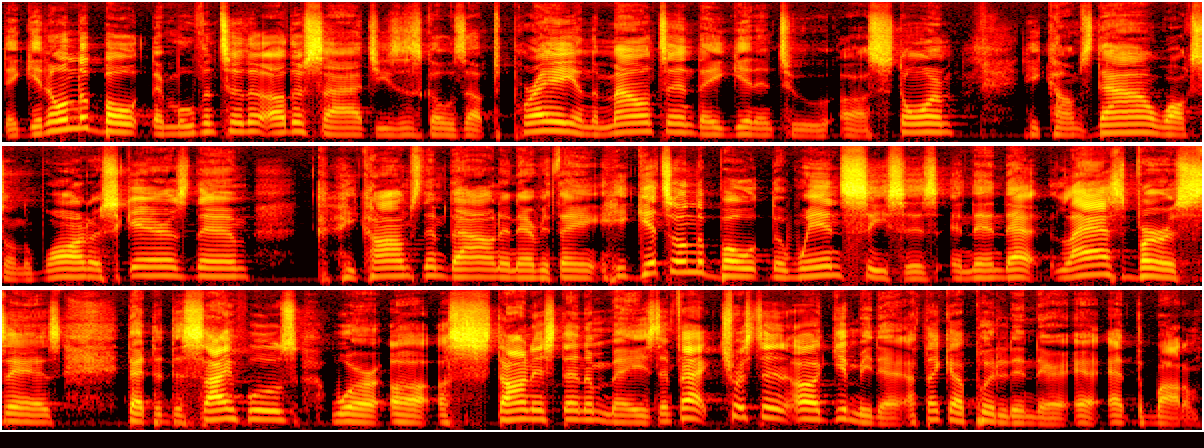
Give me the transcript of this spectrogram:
They get on the boat, they're moving to the other side. Jesus goes up to pray in the mountain. They get into a storm. He comes down, walks on the water, scares them. He calms them down and everything. He gets on the boat, the wind ceases, and then that last verse says that the disciples were uh, astonished and amazed. In fact, Tristan, uh, give me that. I think I put it in there at, at the bottom.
